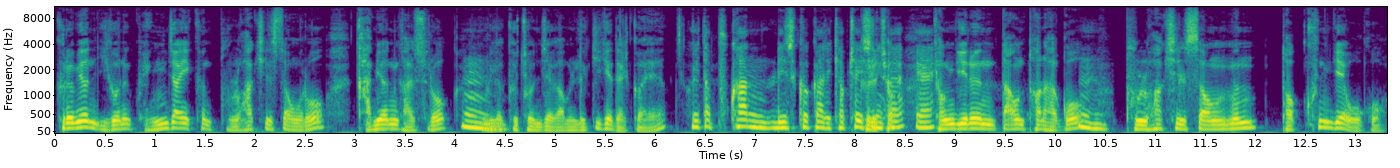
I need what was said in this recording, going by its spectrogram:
그러면 이거는 굉장히 큰 불확실성으로 가면 갈수록 음. 우리가 그 존재감을 느끼게 될 거예요. 거기다 북한 리스크까지 겹쳐 있으니까요. 예. 경기는 다운턴하고 음. 불확실성은 더 큰 게 오고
